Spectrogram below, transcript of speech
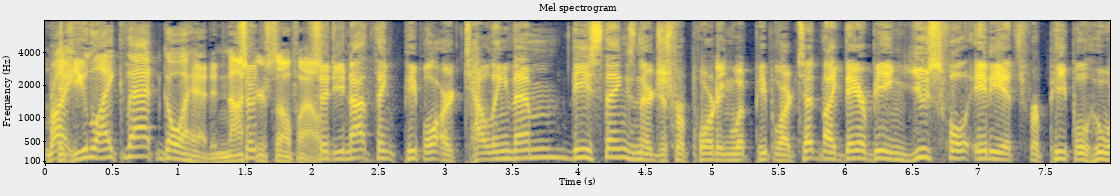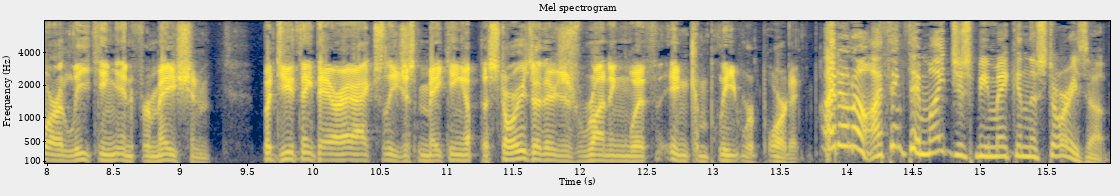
Right. If you like that, go ahead and knock so, yourself out. So do you not think people are telling them these things and they're just reporting what people are te- like they are being useful idiots for people who are leaking information? But do you think they are actually just making up the stories or they're just running with incomplete reporting? I don't know. I think they might just be making the stories up.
